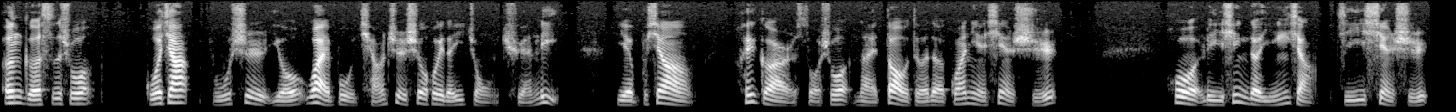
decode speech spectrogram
恩格斯说。国家不是由外部强制社会的一种权利，也不像黑格尔所说，乃道德的观念现实，或理性的影响及现实。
